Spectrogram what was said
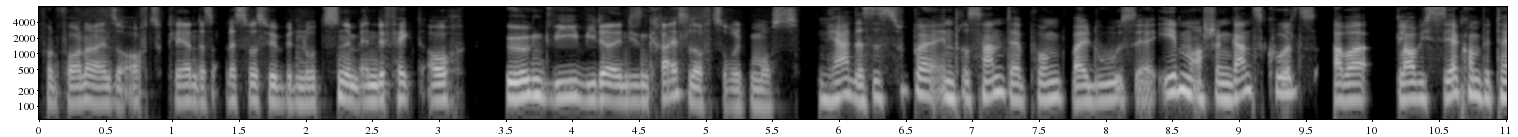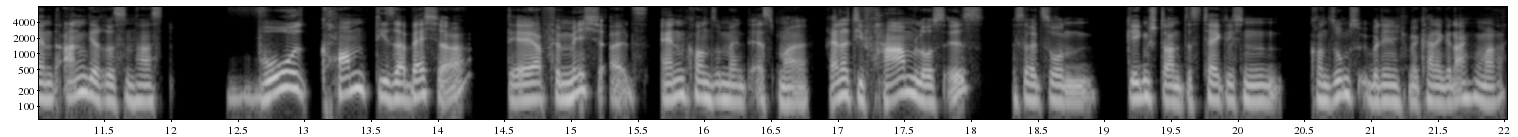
von vornherein so aufzuklären, dass alles, was wir benutzen, im Endeffekt auch irgendwie wieder in diesen Kreislauf zurück muss. Ja, das ist super interessant, der Punkt, weil du es ja eben auch schon ganz kurz, aber glaube ich sehr kompetent angerissen hast. Wo kommt dieser Becher, der ja für mich als Endkonsument erstmal relativ harmlos ist, ist halt so ein Gegenstand des täglichen Konsums, über den ich mir keine Gedanken mache.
